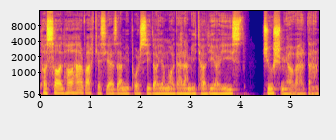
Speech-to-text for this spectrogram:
تا سالها هر وقت کسی ازم می‌پرسید آیا مادرم ایتالیایی است جوش می آوردم.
